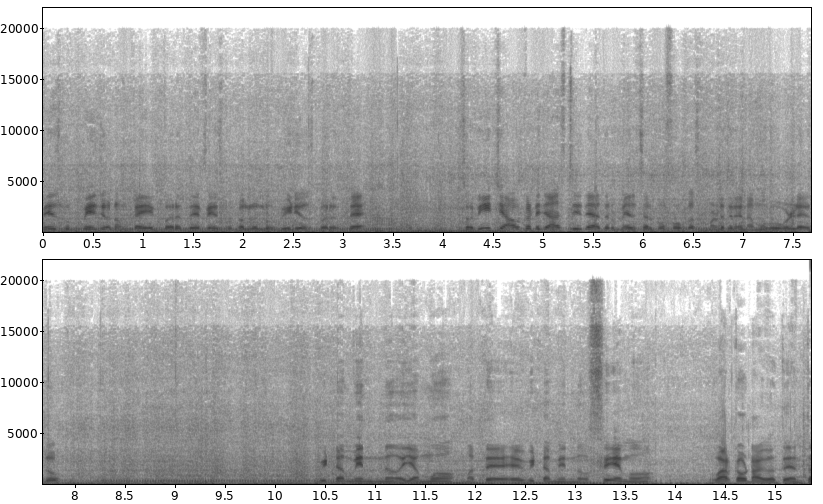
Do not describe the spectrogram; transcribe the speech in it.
ಫೇಸ್ಬುಕ್ ಪೇಜು ನಮ್ಮ ಕೈಗೆ ಬರುತ್ತೆ. ಫೇಸ್ಬುಕ್ಕಲ್ಲೂ ವೀಡಿಯೋಸ್ ಬರುತ್ತೆ. ಸೊ ರೀಚ್ ಯಾವ ಕಡೆ ಜಾಸ್ತಿ ಇದೆ, ಅದ್ರ ಮೇಲೆ ಸ್ವಲ್ಪ ಫೋಕಸ್ ಮಾಡಿದ್ರೆ ನಮಗೂ ಒಳ್ಳೆಯದು ವಿಟಮಿನ್ ಎಮ್ಮು ಮತ್ತು ವಿಟಮಿನ್ ಫೇಮು ವರ್ಕೌಟ್ ಆಗುತ್ತೆ ಅಂತ.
